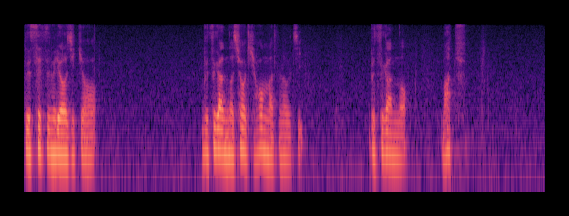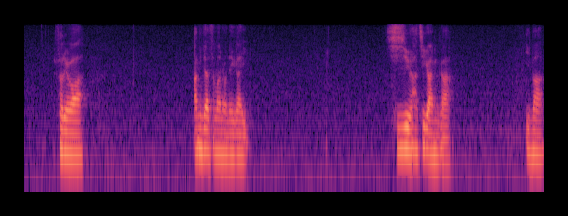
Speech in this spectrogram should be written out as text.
仏説無料儒教仏願の正気本末のうち仏願の待つそれは阿弥陀様の願い四十八願が今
